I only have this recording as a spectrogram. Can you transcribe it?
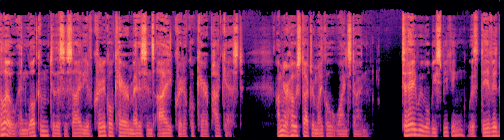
Hello, and welcome to the Society of Critical Care Medicine's iCritical Care podcast. I'm your host, Dr. Michael Weinstein. Today we will be speaking with David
